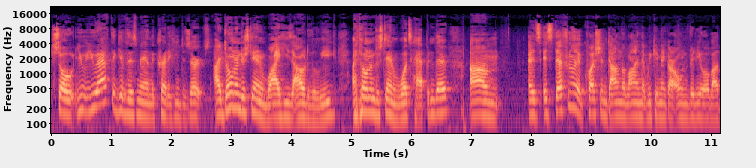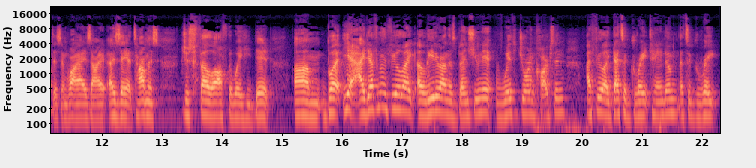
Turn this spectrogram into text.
So you, you have to give this man the credit he deserves. I don't understand why he's out of the league. I don't understand what's happened there. Um, it's, it's definitely a question down the line that we can make our own video about this and why Isaiah, Isaiah Thomas just fell off the way he did. Um, but yeah, I definitely feel like a leader on this bench unit with Jordan Clarkson. I feel like that's a great tandem. That's a great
